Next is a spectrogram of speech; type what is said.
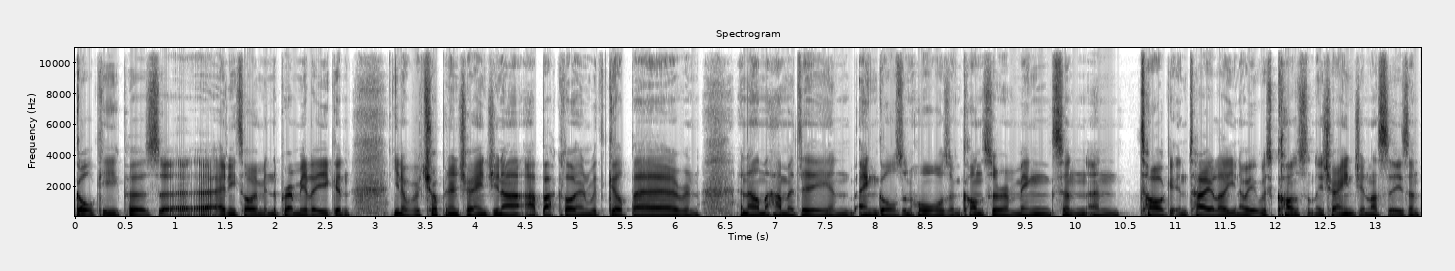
goalkeepers uh, at any time in the Premier League. And, you know, we're chopping and changing our, our backline with Gilbert and, and Elmohamady and Engels and Hause and Konsa and Mings and, and Targett and Taylor. You know, it was constantly changing last season.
